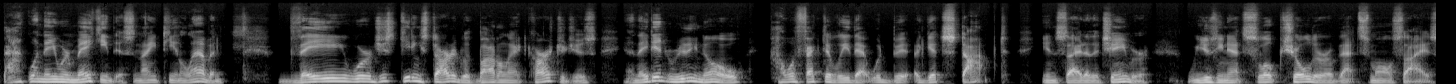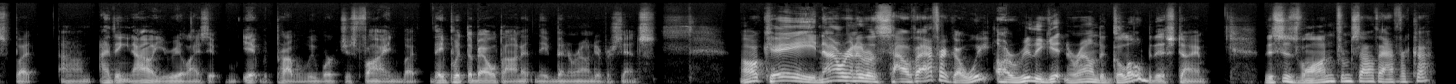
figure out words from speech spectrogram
back when they were making this in 1911, they were just getting started with bottleneck cartridges, and they didn't really know how effectively that would be, get stopped inside of the chamber using that sloped shoulder of that small size. But um, I think now you realize it it would probably work just fine. But they put the belt on it, and they've been around ever since. Okay, now we're going to go to South Africa. We are really getting around the globe this time. This is Vaughn from South Africa.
